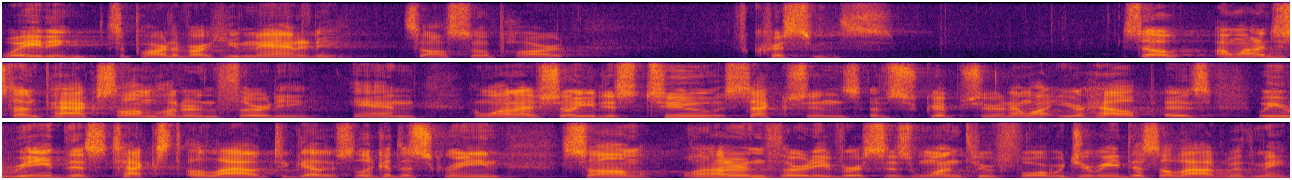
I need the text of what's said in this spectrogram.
Waiting, it's a part of our humanity. It's also a part of Christmas. So I want to just unpack Psalm 130, and I want to show you just two sections of Scripture. And I want your help as we read this text aloud together. So look at the screen, Psalm 130, verses 1 through 4. Would you read this aloud with me?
